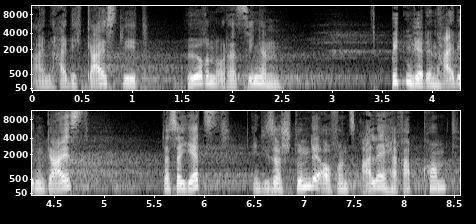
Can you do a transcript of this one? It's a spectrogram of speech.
ein Heiliggeistlied hören oder singen. Bitten wir den Heiligen Geist, dass er jetzt in dieser Stunde auf uns alle herabkommt,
